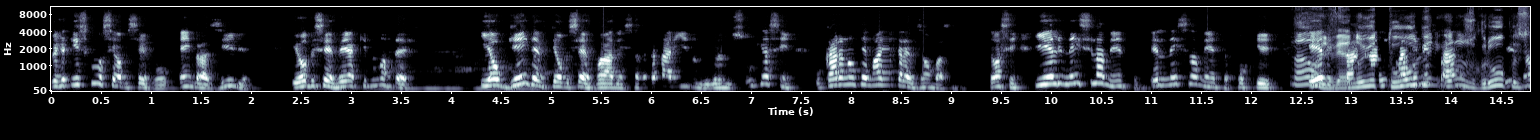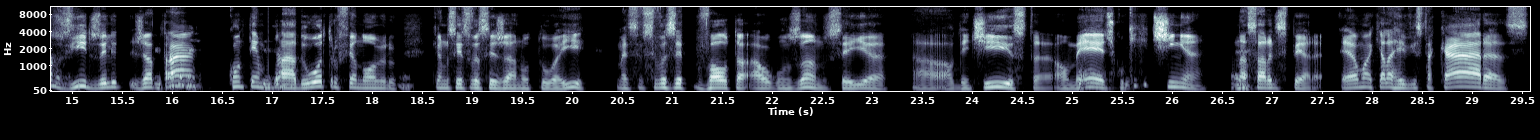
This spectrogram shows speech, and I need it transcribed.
Veja, isso que você observou em Brasília, eu observei aqui no Nordeste. E alguém deve ter observado em Santa Catarina, no Rio Grande do Sul, que assim, o cara não tem mais televisão, basicamente. Então, assim, e ele nem se lamenta, ele nem se lamenta, porque. Não, ele, ele vê tá no YouTube e nos grupos, nos vídeos, ele já está contemplado. Outro fenômeno que eu não sei se você já anotou aí, mas se você volta a alguns anos, você ia ao dentista, ao médico, o que, que tinha na é. sala de espera? É uma aquela revista Caras,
